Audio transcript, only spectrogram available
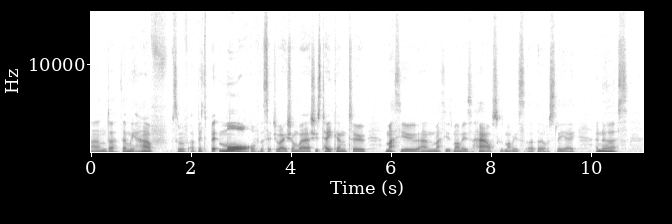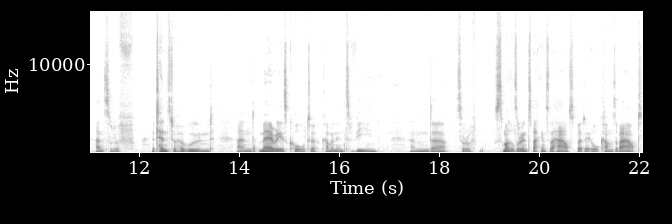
and uh, then we have sort of a bit bit more of the situation where she's taken to Matthew and Matthew's mummy's house because mummy's uh, obviously a, a nurse and sort of attends to her wound, and Mary is called to come and intervene, and uh, sort of smuggles her into, back into the house, but it all comes about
